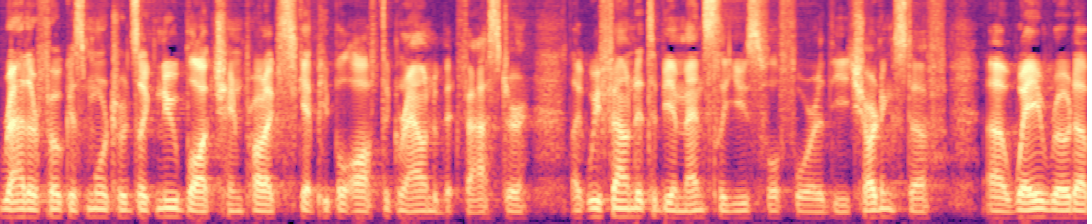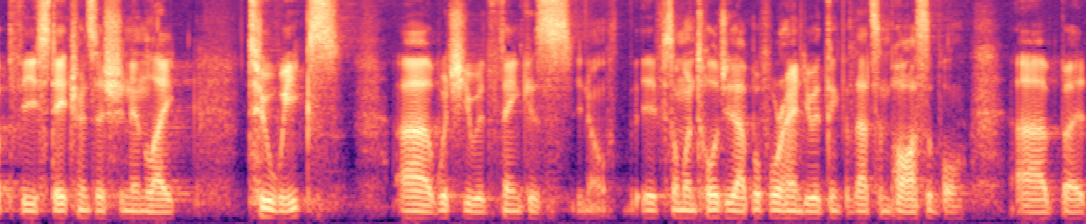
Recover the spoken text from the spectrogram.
rather focus more towards like new blockchain products to get people off the ground a bit faster. Like we found it to be immensely useful for the sharding stuff. Uh, Wei wrote up the state transition in like two weeks, uh, which you would think is, you know, if someone told you that beforehand, you would think that that's impossible. Uh, but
